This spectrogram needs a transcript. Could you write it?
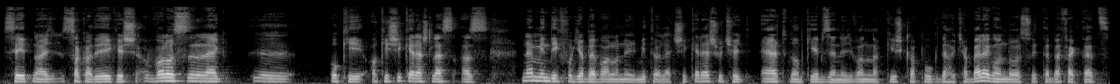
szép nagy szakadék, és valószínűleg oké, okay, aki sikeres lesz, az nem mindig fogja bevallani, hogy mitől lett sikeres, úgyhogy el tudom képzelni, hogy vannak kiskapuk, de hogyha belegondolsz, hogy te befektetsz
